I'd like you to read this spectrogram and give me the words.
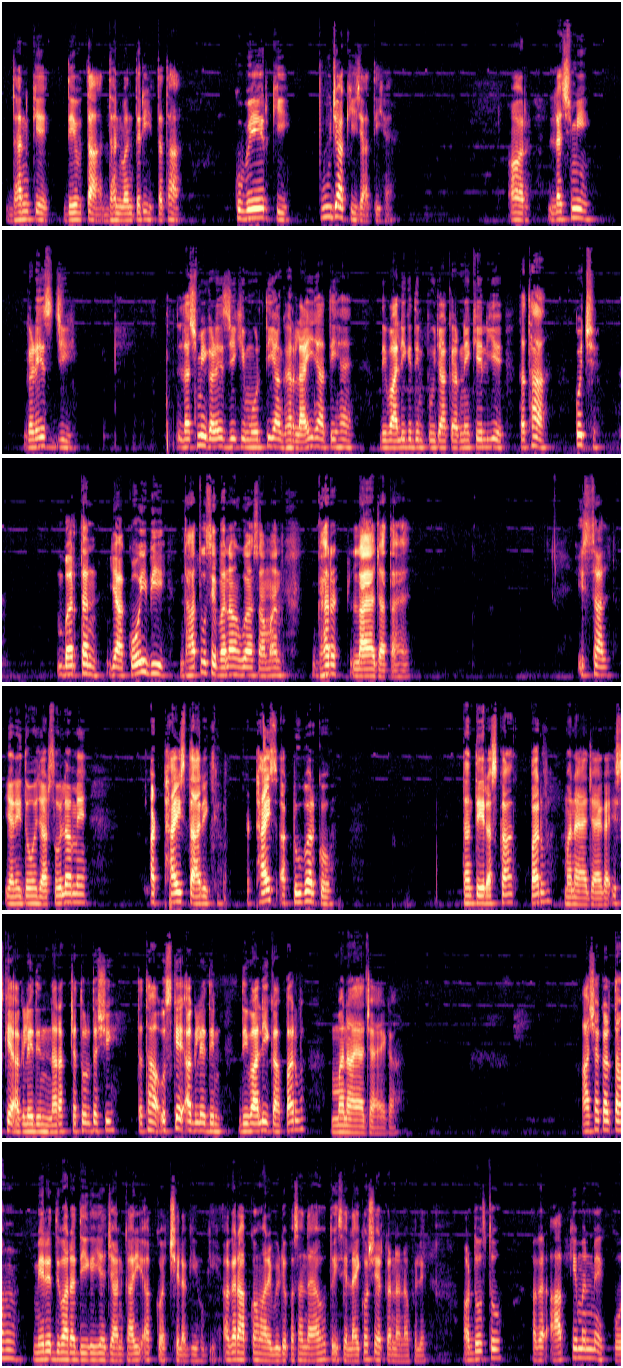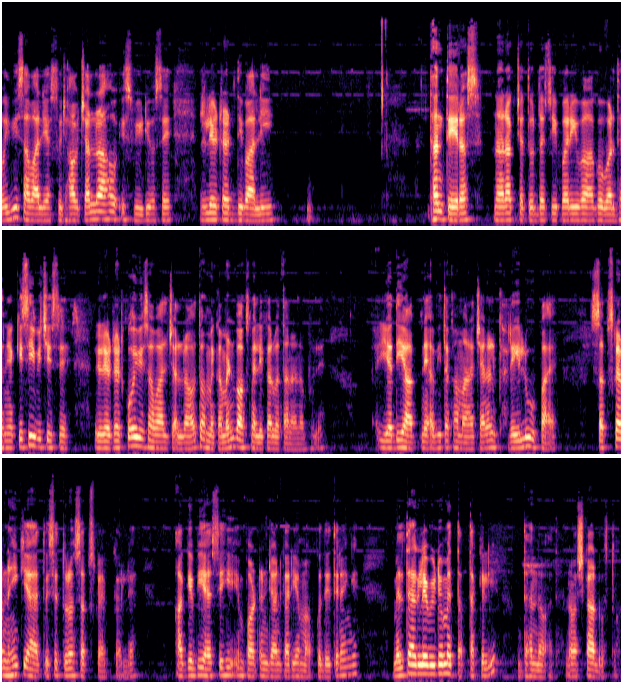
धन के देवता, धनवंतरी तथा कुबेर की पूजा की जाती है। और लक्ष्मी गणेश जी, लक्ष्मी गणेश जी की मूर्तियाँ घर लाई जाती हैं दिवाली के दिन पूजा करने के लिए, तथा कुछ बर्तन या कोई भी धातु से बना हुआ सामान घर लाया जाता है। इस साल, यानी 2016 में 28 तारीख 28 अक्टूबर को धनतेरस का पर्व मनाया जाएगा। इसके अगले दिन नरक चतुर्दशी तथा उसके अगले दिन दिवाली का पर्व मनाया जाएगा। आशा करता हूँ मेरे द्वारा दी गई यह जानकारी आपको अच्छी लगी होगी। अगर आपको हमारे वीडियो पसंद आया हो तो इसे लाइक और शेयर करना ना भूलें। और दोस्तों अगर आपके मन में कोई भी सवाल या सुझाव चल रहा हो इस वीडियो से रिलेटेड, दिवाली, धनतेरस, नरक चतुर्दशी, परिवार, गोवर्धन या किसी भी चीज़ से रिलेटेड कोई भी सवाल चल रहा हो तो हमें कमेंट बॉक्स में लिखकर बताना ना भूलें। यदि आपने अभी तक हमारा चैनल घरेलू उपाय सब्सक्राइब नहीं किया है तो इसे तुरंत सब्सक्राइब कर लें। आगे भी ऐसे ही इम्पोर्टेंट जानकारी हम आपको देते रहेंगे। मिलते हैं अगले वीडियो में, तब तक के लिए धन्यवाद। नमस्कार दोस्तों।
